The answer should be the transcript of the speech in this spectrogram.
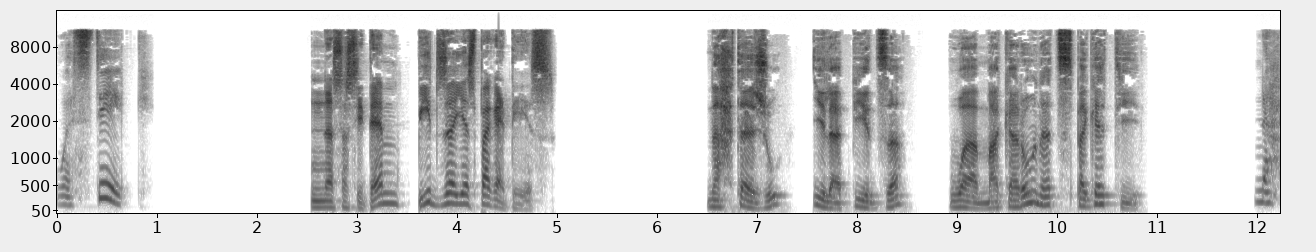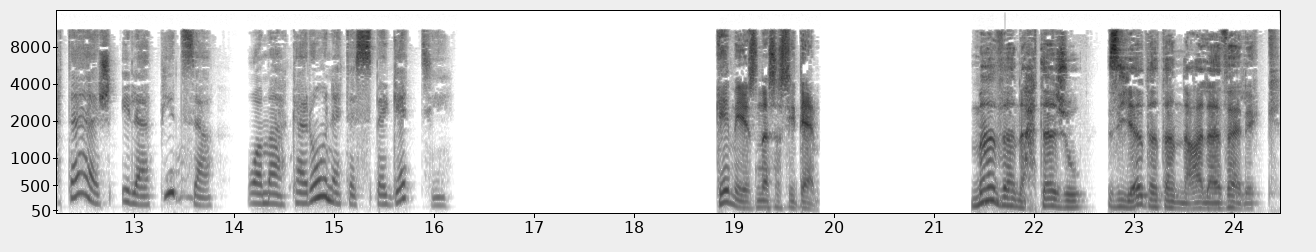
وستيك Necessitem pizza i espaguetis. نحتاج إلى بيتزا ومكرونة سباجيتي نحتاج إلى بيتزا ومعكرونة سباجيتي Què més necessitem? ماذا نحتاج زيادة على ذلك؟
